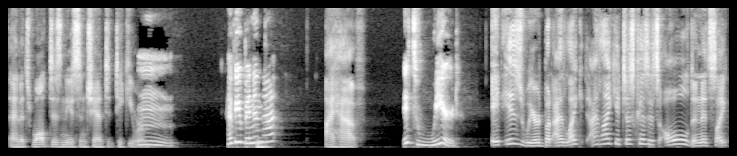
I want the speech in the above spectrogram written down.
and it's Walt Disney's Enchanted Tiki Room. Mm. Have you been in that? I have. It's weird. It is weird, but I like I like it just because it's old and it's like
